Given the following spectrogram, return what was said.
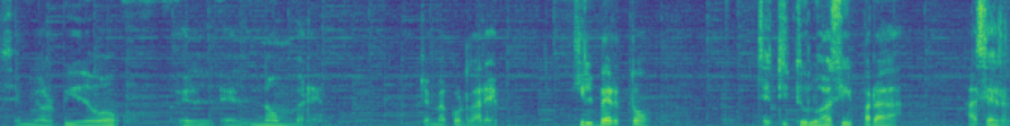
se me olvidó el, nombre. Ya me acordaré. Gilberto se tituló así para hacer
